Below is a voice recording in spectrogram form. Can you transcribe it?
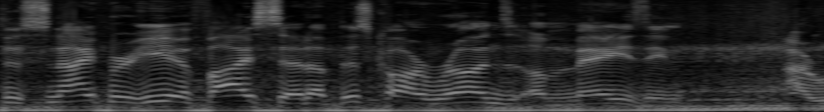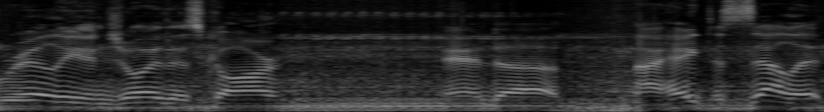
With the Sniper EFI setup, this car runs amazing. I really enjoy this car, and uh, I hate to sell it.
